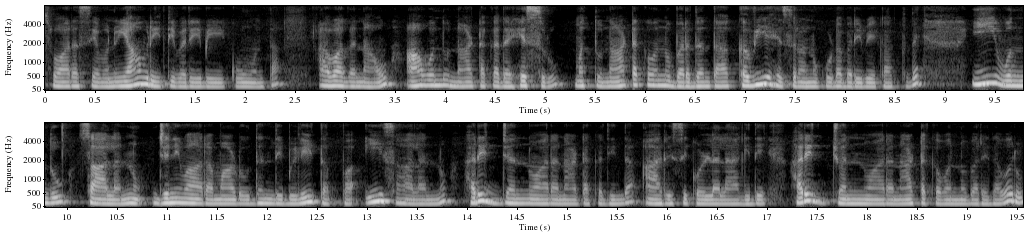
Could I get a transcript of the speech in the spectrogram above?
ಸ್ವಾರಸ್ಯವನ್ನು ಯಾವ ರೀತಿ ಬರೀಬೇಕು ಅಂತ. ಆವಾಗ ನಾವು ಆ ಒಂದು ನಾಟಕದ ಹೆಸರು ಮತ್ತು ನಾಟಕವನ್ನು ಬರೆದಂತಹ ಕವಿಯ ಹೆಸರನ್ನು ಕೂಡ ಬರಿಬೇಕಾಗ್ತದೆ. ಈ ಒಂದು ಸಾಲನ್ನು ಜನಿವಾರ ಮಾಡು ಬಿಳಿ ಬಿಳಿತಪ್ಪ, ಈ ಸಾಲನ್ನು ಹರಿಜ್ಜನ್ವಾರ ನಾಟಕದಿಂದ ಆರಿಸಿಕೊಳ್ಳಲಾಗಿದೆ. ಹರಿಜ್ಜನ್ವಾರ ನಾಟಕವನ್ನು ಬರೆದವರು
